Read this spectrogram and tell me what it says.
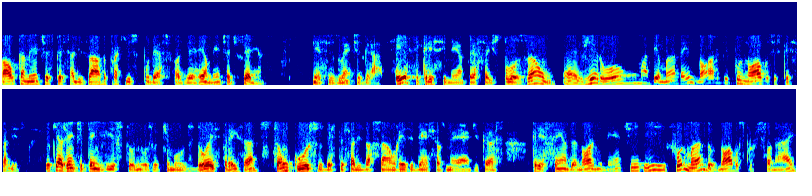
altamente especializado para que isso pudesse fazer realmente a diferença nesses doentes graves. Esse crescimento, essa explosão, é, gerou uma demanda enorme por novos especialistas. E o que a gente tem visto nos últimos dois, três anos são cursos de especialização, residências médicas, crescendo enormemente e formando novos profissionais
